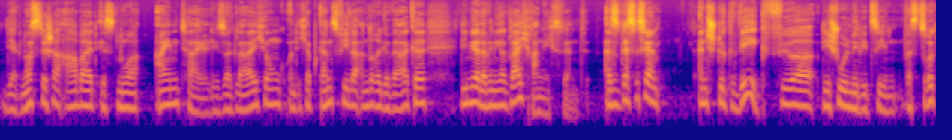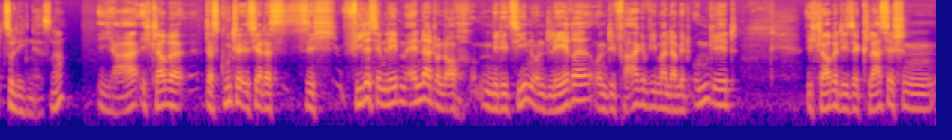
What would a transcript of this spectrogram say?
diagnostische Arbeit ist nur ein Teil dieser Gleichung und ich habe ganz viele andere Gewerke, die mehr oder weniger gleichrangig sind. Also das ist ja ein Stück Weg für die Schulmedizin, was zurückzulegen ist, ne? Ja, ich glaube, das Gute ist ja, dass sich vieles im Leben ändert und auch Medizin und Lehre und die Frage, wie man damit umgeht. Ich glaube, diese klassischen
